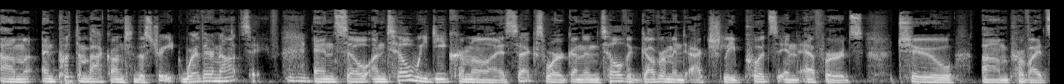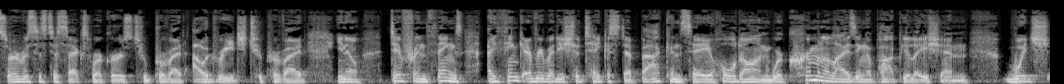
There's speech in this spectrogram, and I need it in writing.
um, and put them back onto the street where they're not safe. Mm-hmm. And so until we decriminalize sex work and until the government actually puts in efforts to um, provide services to sex workers, to provide outreach, to provide, you know, different things, I think everybody should take a step back and say, hold on, we're criminalizing a population which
